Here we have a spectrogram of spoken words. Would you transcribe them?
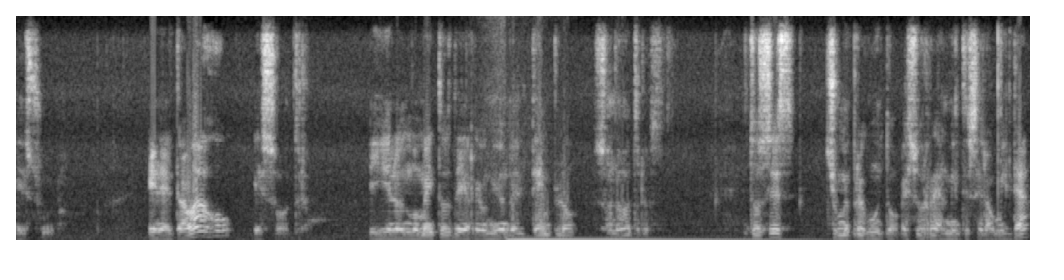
es uno, en el trabajo es otro, y en los momentos de reunión del templo son otros. Entonces, yo me pregunto, ¿eso realmente será humildad?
